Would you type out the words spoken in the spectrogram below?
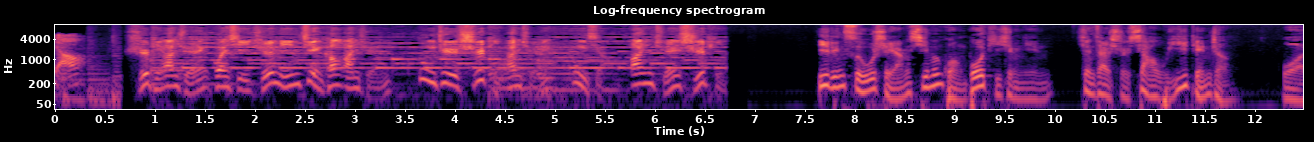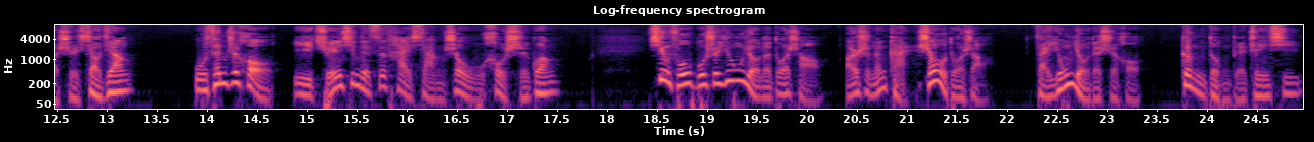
条。食品安全关系全民健康安全，共治食品安全，共享安全食品。一零四五沈阳新闻广播提醒您，现在是下午一点整，我是笑江。午餐之后，以全新的姿态享受午后时光。幸福不是拥有了多少，而是能感受多少。在拥有的时候，更懂得珍惜。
